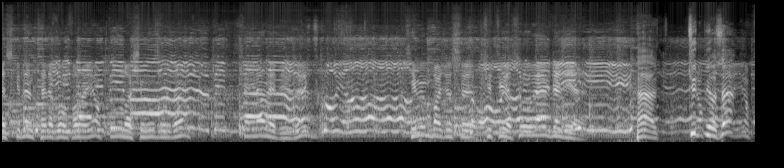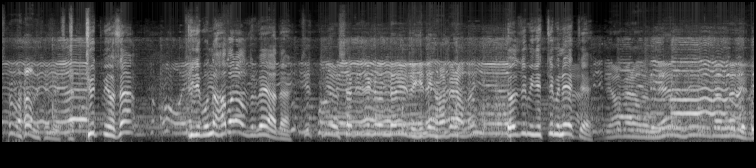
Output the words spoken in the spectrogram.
eskiden telefon falan yoktu. Ulaşımı buradan seyran ediyordu. Kimin bacası tutuyorsa o evde diye. Ha tütmüyorsa Yoksa mal alıyordu. tütmüyorsa gidip bunu haber aldır veya da. Tutmuyorsa bizi gönderiyordu. Gidin haber alın. Öldü mü gitti mi ne etti? Bir haber alın diye bizi gönderiyordu.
